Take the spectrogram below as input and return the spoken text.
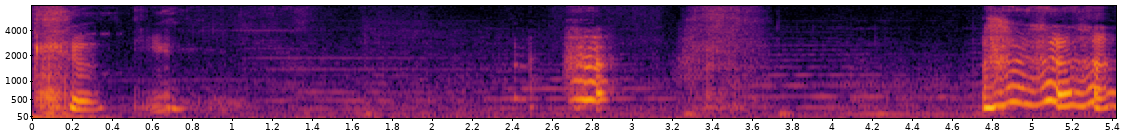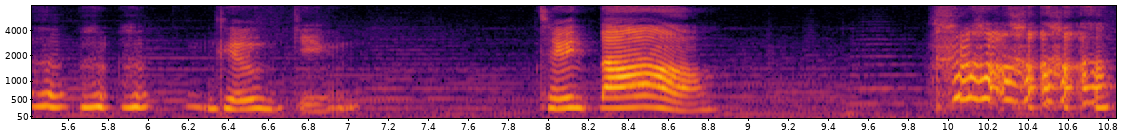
그 웃기. 개웃김. 재밌다.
